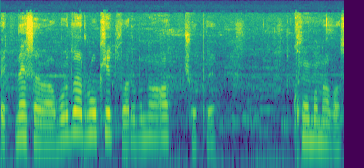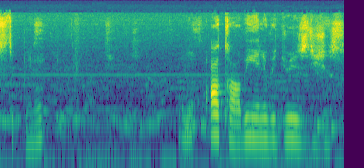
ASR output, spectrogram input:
Evet mesela burada roket var. Bunu at çöpe. Komana bastık bunu. Bunu at abi yeni video izleyeceğiz.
